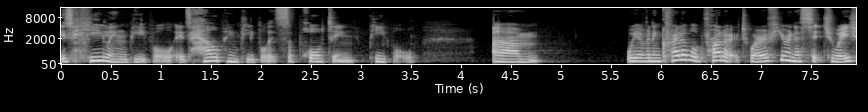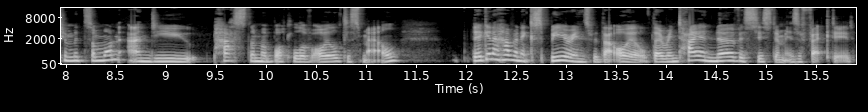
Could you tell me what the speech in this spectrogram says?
is healing people, it's helping people, it's supporting people. Um, we have an incredible product where if you're in a situation with someone and you pass them a bottle of oil to smell, they're going to have an experience with that oil. Their entire nervous system is affected.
